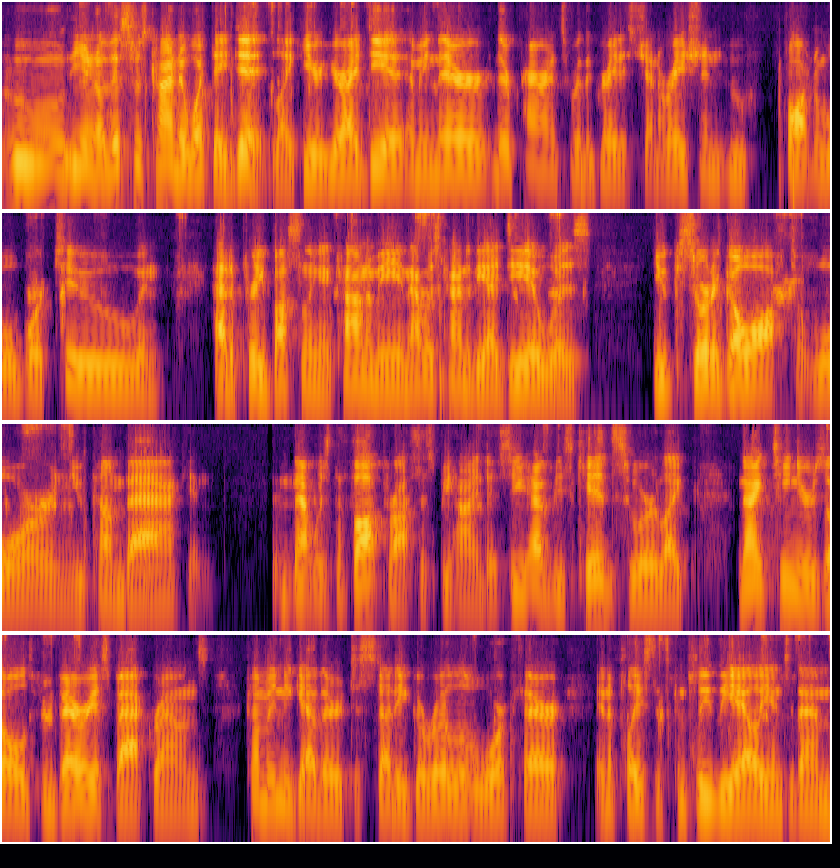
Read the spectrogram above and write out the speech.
who you know this was kind of what they did like your your idea i mean their their parents were the greatest generation who fought in world war ii and had a pretty bustling economy and that was kind of the idea was you sort of go off to war and you come back and and that was the thought process behind it so you have these kids who are like 19 years old from various backgrounds coming together to study guerrilla warfare in a place that's completely alien to them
